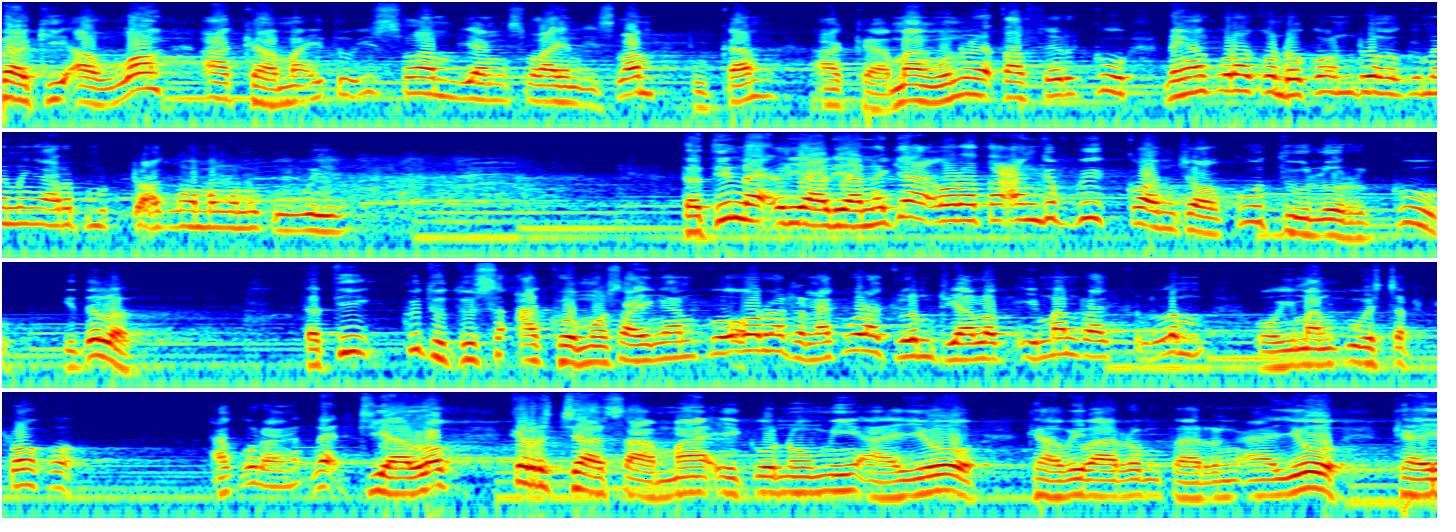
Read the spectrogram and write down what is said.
Bagi Allah agama itu Islam, yang selain Islam bukan agama. Ngono nek tafsirku. Ning aku ora kondo-kondo, aku meneng arep aku ngomong ngono kuwi. Jadi nek liya-liyane ki ora tak anggap kuwi koncoku, dulurku, gitu loh. Jadi ku dudu agama sainganku ora dan aku ora gelem dialog iman ora gelem. Oh imanku wis cetha kok. Aku ora nek dialog kerjasama ekonomi ayo, gawe warung bareng ayo, gawe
